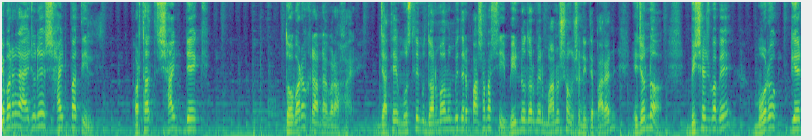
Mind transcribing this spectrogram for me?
এবারের আয়োজনে ষাট পাতিল অর্থাৎ ষাট ডেক তোবারক রান্না করা হয়, যাতে মুসলিম ধর্মাবলম্বীদের পাশাপাশি ভিন্ন ধর্মের মানুষ অংশ নিতে পারেন। এজন্য বিশেষভাবে মোরকের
